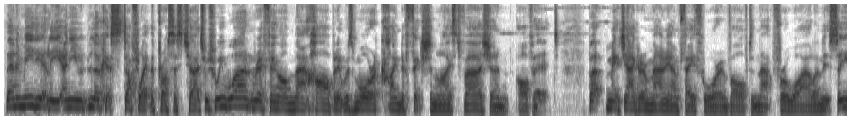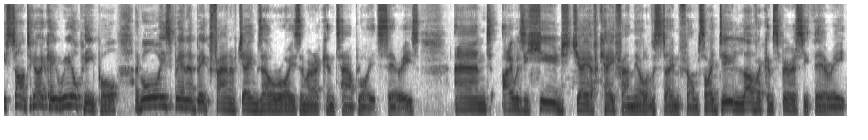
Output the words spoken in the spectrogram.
then immediately, and you look at stuff like the Process Church, which we weren't riffing on that hard, but it was more a kind of fictionalized version of it. But Mick Jagger and Marianne Faithfull were involved in that for a while. And it's, so you start to go, okay, real people. I've always been a big fan of James Ellroy's American Tabloid series. And I was a huge JFK fan, the Oliver Stone film. So I do love a conspiracy theory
